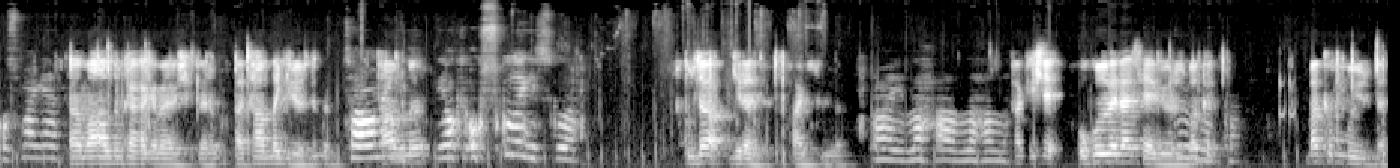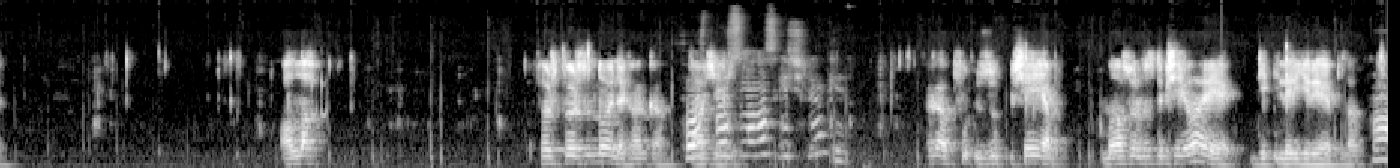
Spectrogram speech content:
Osman gel. Tamam aldım kanka ben ışıklarımı. Ha tamam da giriyoruz değil mi? Town'a Tamam git. mı? Yok ok school'a git school'a. Okulda gir hadi. Haydi suyla. Ay Allah Allah Allah. Bak işte okulu neden sevmiyoruz Dur bir bakın. dakika. Bakın bu yüzden. Allah. First person'da oyna kanka. Daha First şey. person'a nasıl geçiliyor ki? Kanka fu- zoom şey yap. Mouse ortasında bir şey var ya ge- ileri geri yapılan. Ha.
